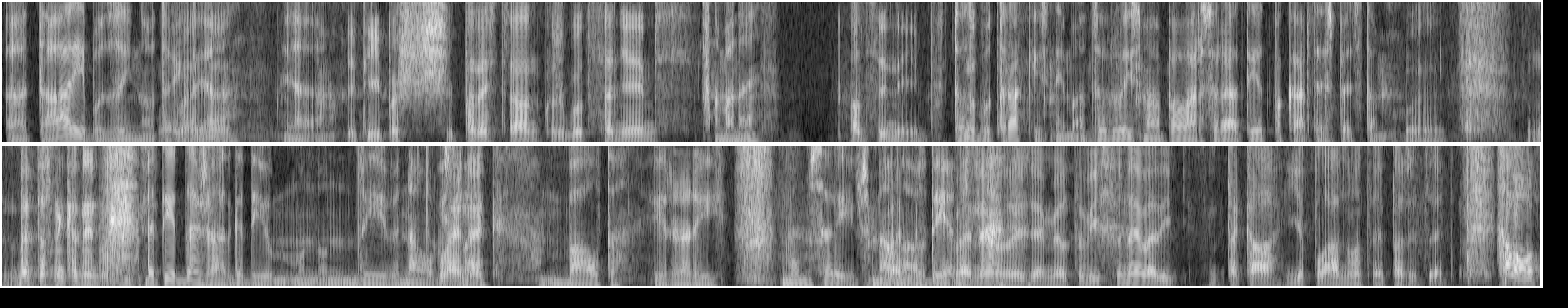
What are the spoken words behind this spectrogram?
Tā arī būtu ziņa noteikti. Jā. Jā. Ir īpaši par restorānu, kurš būtu saņēmis atzinību. Tas nu, būtu traki īstenībā. Tur īstenībā pavārs varētu iet pakārties pēc tam. Bet tas nekad nenotiks. Bet ir dažādi gadījumi, un, un dzīve nav visu laiku balta. Ir arī mums arī ir melnās vai, dienas. Vai ne? Reizēm jau tu visu nevari tā kā ieplānot vai paredzēt. Halo!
